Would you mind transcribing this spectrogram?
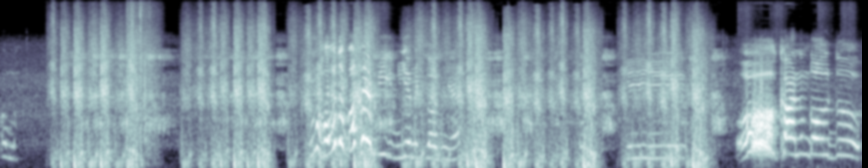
Allah. Bunu havada bakarak bir yemek lazım ya. Ye, ye, ye, ye. Oh karnım doydu.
